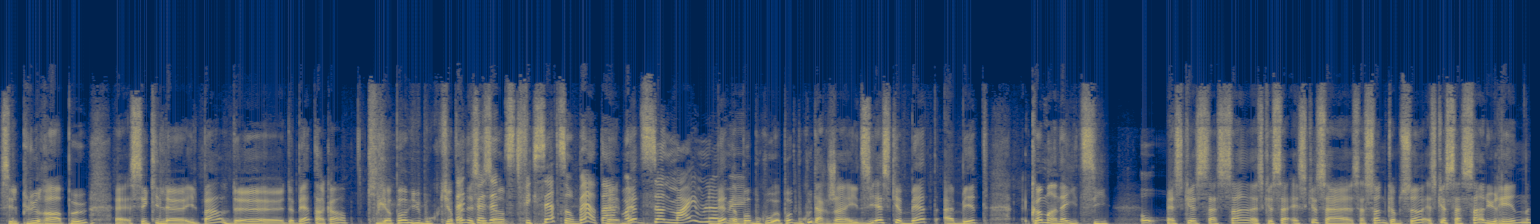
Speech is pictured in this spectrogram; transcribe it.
c'est le plus râpeux, euh, c'est qu'il euh, il parle de euh, de Bette encore, qui a pas eu beaucoup, qui a pas nécessairement une petite fixette sur Bette. Hein? Ben, Moi, Bette- je dis ça de même. Là, Bette mais... n'a pas beaucoup, a pas beaucoup d'argent. Il dit, est-ce que Bette habite comme en Haïti? Oh. Est-ce que ça sent, est-ce que ça, est-ce que ça, ça sonne comme ça? Est-ce que ça sent l'urine?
